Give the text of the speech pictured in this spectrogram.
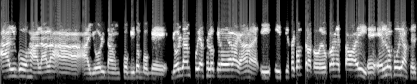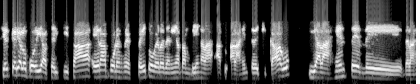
algo jalar a, Jordan un poquito, porque Jordan podía hacer lo que le diera la gana, y, y si ese contrato de Oakland estaba ahí, eh, él lo podía hacer, si él quería lo podía hacer, quizá era por el respeto que le tenía también a la, a, la gente de Chicago, y a la gente de, la,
